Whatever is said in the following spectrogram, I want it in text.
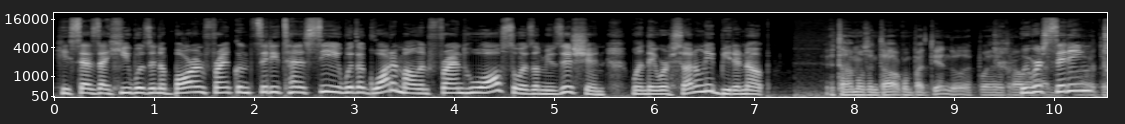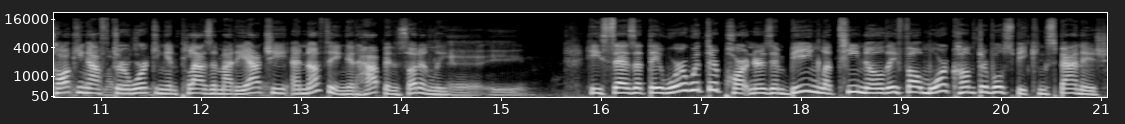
He says that he was in a bar in Franklin City, Tennessee, with a Guatemalan friend who also is a musician when they were suddenly beaten up. We were sitting, talking after working in Plaza Mariachi, and nothing had happened suddenly. He says that they were with their partners and being Latino, they felt more comfortable speaking Spanish.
